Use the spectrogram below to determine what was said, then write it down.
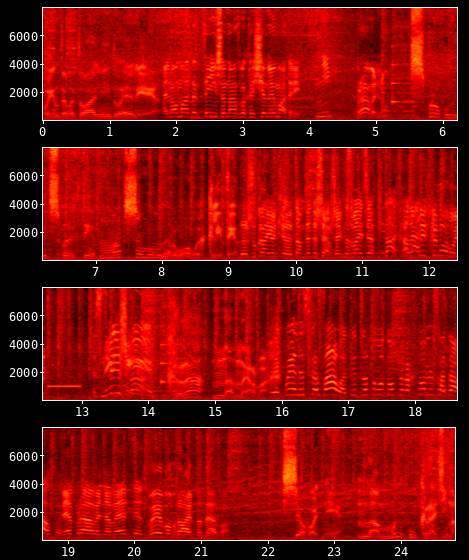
в інтелектуальній дуелі Альма-матер це інша назва хрещеної матері. Ні. Правильно. Спробують зберегти максимум нервових клітин. Шукають е, там, де дешевше, як називається? Так, але англійською мовою. Знижки. Гра на нервах. Якби я не сказала, ти б за того доктора хто не згадав би. Неправильна версія. Ми вам граємо на нервах. Сьогодні на Ми Україна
